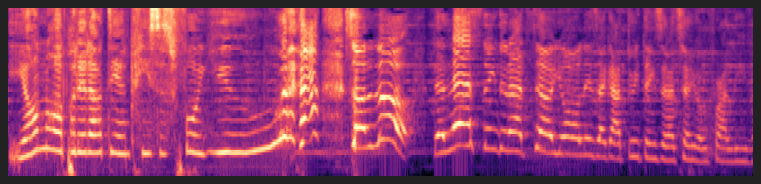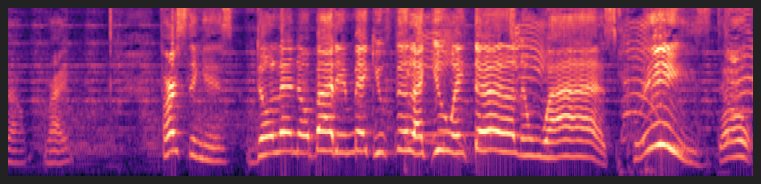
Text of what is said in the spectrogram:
Y'all know I put it out there in pieces for you. so look, the last thing that I tell y'all is I got three things that I tell y'all before I leave out, right? First thing is, don't let nobody make you feel like you ain't thorough and wise. Please don't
